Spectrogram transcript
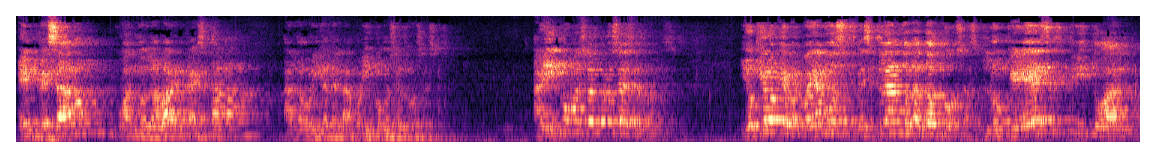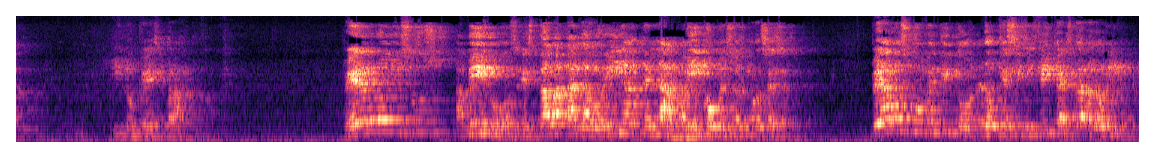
empezaron cuando la barca estaba a la orilla del agua. Ahí comenzó el proceso. Ahí comenzó el proceso, hermanos. Yo quiero que vayamos mezclando las dos cosas, lo que es espiritual y lo que es práctico. Pedro y sus amigos estaban a la orilla del agua, ahí comenzó el proceso. Veamos un momentito lo que significa estar a la orilla.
